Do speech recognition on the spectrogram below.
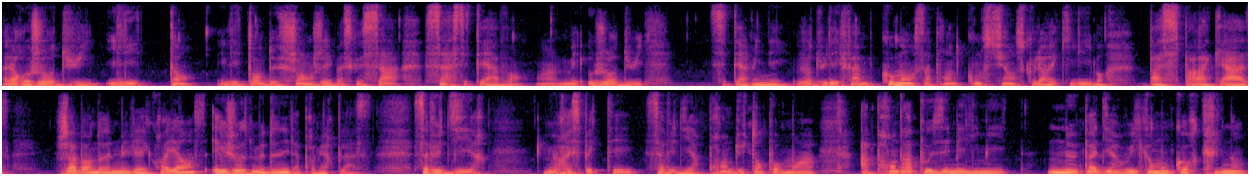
Alors aujourd'hui, il est temps, il est temps de changer parce que ça, ça c'était avant. Hein. Mais aujourd'hui, c'est terminé. Aujourd'hui, les femmes commencent à prendre conscience que leur équilibre passe par la case j'abandonne mes vieilles croyances et j'ose me donner la première place. Ça veut dire me respecter, ça veut dire prendre du temps pour moi, apprendre à poser mes limites, ne pas dire oui quand mon corps crie non.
